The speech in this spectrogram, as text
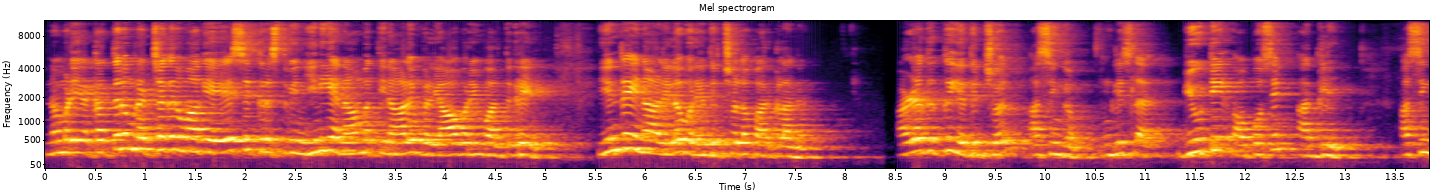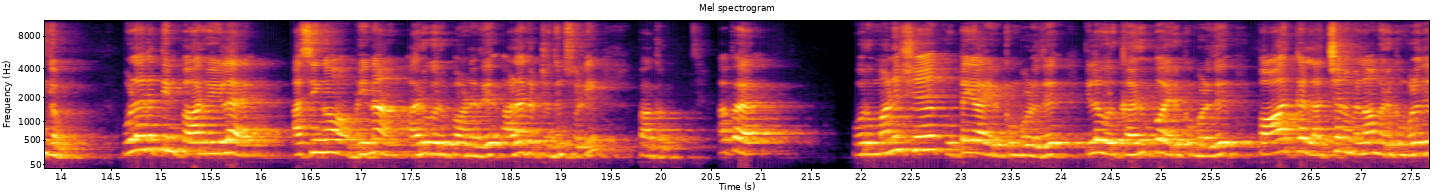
நம்முடைய கத்தரும் இரட்சகருமாக இயேசு கிறிஸ்துவின் இனிய நாமத்தினாலே உங்கள் யாவரையும் வாழ்த்துகிறேன். இன்றைய நாளில் ஒரு எதிர்ச்சொல்ல பார்க்கலாங்க. அழகுக்கு எதிர்ச்சொல் அசிங்கம். இங்கிலீஷில் பியூட்டி ஆப்போசிட் அக்லி அசிங்கம். உலகத்தின் பார்வையில் அசிங்கம் அப்படின்னா அருவருப்பானது அழகற்றதுன்னு சொல்லி பார்க்குறோம். அப்போ ஒரு மனுஷன் குட்டையாக இருக்கும் பொழுது இல்லை ஒரு கருப்பாக இருக்கும் பொழுது பார்க்க லட்சணம் இல்லாமல் இருக்கும் பொழுது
